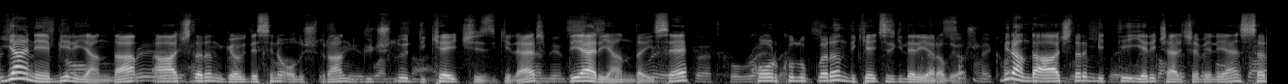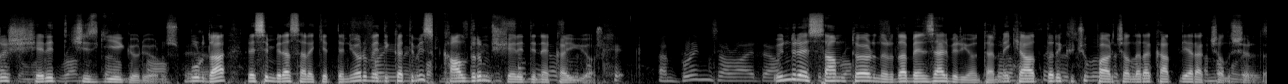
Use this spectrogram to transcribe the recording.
Yani bir yanda ağaçların gövdesini oluşturan güçlü dikey çizgiler, diğer yanda ise korkulukların dikey çizgileri yer alıyor. Bir anda ağaçların bittiği yeri çerçeveleyen sarı şerit çizgiyi görüyoruz. Burada resim biraz hareketleniyor ve dikkatimiz kaldırım şeridine kayıyor. Ünlü ressam Turner da benzer bir yöntemle kağıtları küçük parçalara katlayarak çalışırdı.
